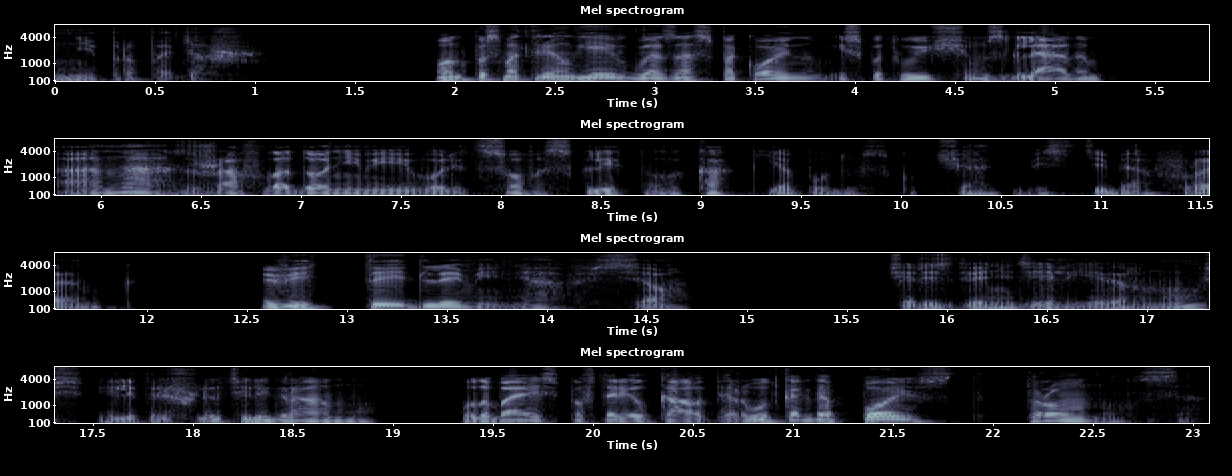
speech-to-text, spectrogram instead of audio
не пропадешь. Он посмотрел ей в глаза спокойным, испытующим взглядом, а она, сжав ладонями его лицо, воскликнула, «Как я буду скучать без тебя, Фрэнк! Ведь ты для меня все!» «Через две недели я вернусь или пришлю телеграмму», — улыбаясь, повторил Каупервуд, когда поезд тронулся.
